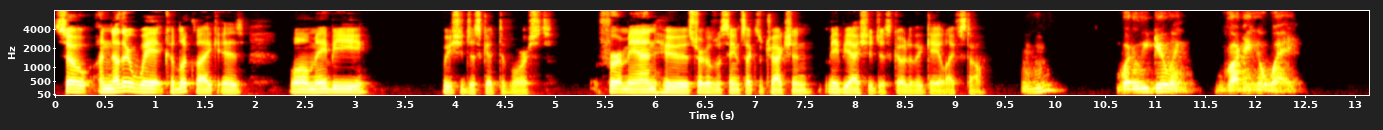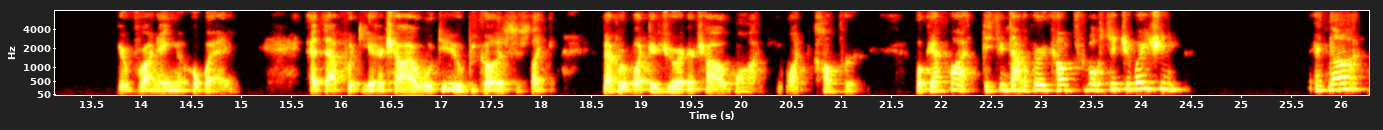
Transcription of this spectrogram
So another way it could look like is, well, maybe we should just get divorced. For a man who struggles with same-sex attraction, maybe I should just go to the gay lifestyle. hmm What are we doing? Running away. You're running away. And that's what the inner child will do because it's like, remember, what does your inner child want? You want comfort. Well, guess what? This is not a very comfortable situation. It's not.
